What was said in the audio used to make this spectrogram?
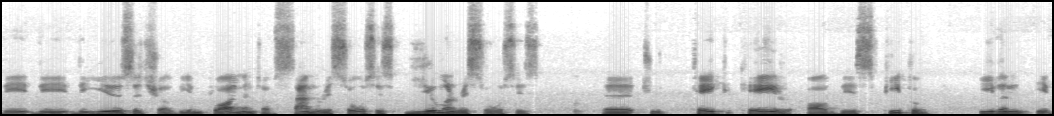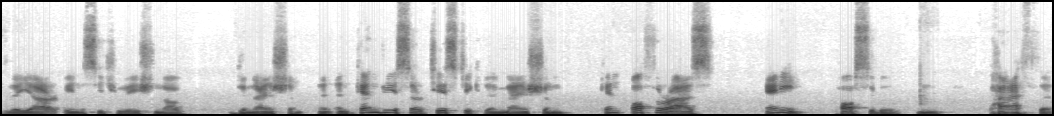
the, the, the usage of the employment of some resources, human resources, uh, to take care of these people, even if they are in a situation of dimension. And, and can this artistic dimension can offer us any possible mm, path uh,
